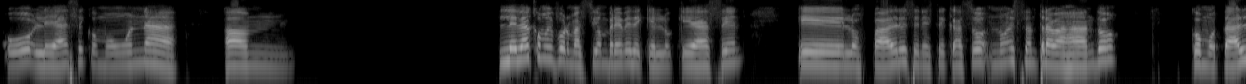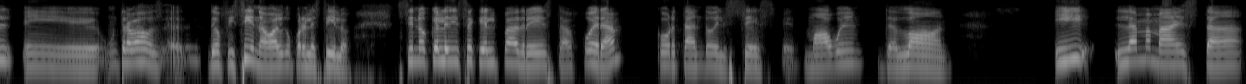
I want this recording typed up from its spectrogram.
o le hace como una, le da como información breve de qué es lo que hacen eh, los padres, en este caso, no están trabajando como tal, eh, un trabajo eh, de oficina o algo por el estilo, sino que le dice que el padre está afuera cortando el césped, mowing the lawn. Y la mamá está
